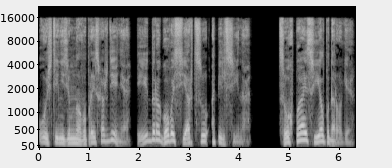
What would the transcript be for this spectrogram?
пусть и неземного происхождения, и дорогого сердцу апельсина. Сухпай съел по дороге,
